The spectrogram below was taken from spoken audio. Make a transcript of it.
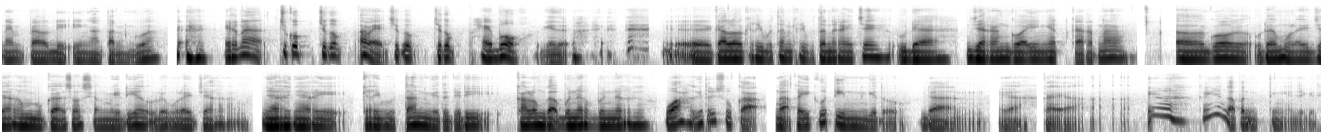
nempel di ingatan gue karena cukup cukup apa ya cukup cukup heboh gitu. Eh, kalau keributan-keributan receh udah jarang gue inget karena gue udah mulai jarang buka sosial media, udah mulai jarang nyari-nyari keributan gitu. Jadi kalau nggak bener-bener wah gitu suka nggak keikutin gitu. Dan ya kayak ya kayaknya nggak penting aja gitu.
